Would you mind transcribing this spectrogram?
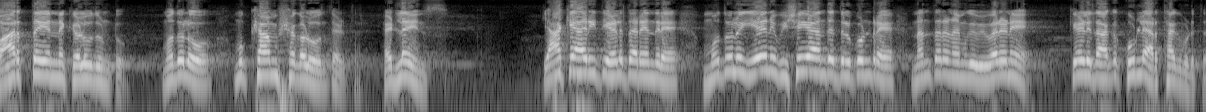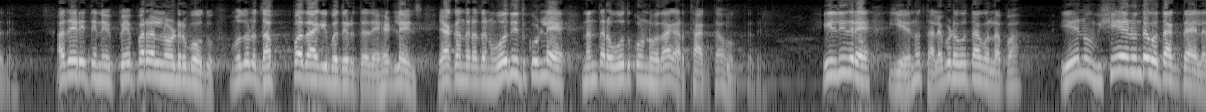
ವಾರ್ತೆಯನ್ನು ಕೇಳುವುದುಂಟು. ಮೊದಲು ಮುಖ್ಯಾಂಶಗಳು ಅಂತ ಹೇಳ್ತಾರೆ ಹೆಡ್ಲೈನ್ಸ್ ಯಾಕೆ ಆ ರೀತಿ ಹೇಳ್ತಾರೆ ಅಂದರೆ ಮೊದಲು ಏನು ವಿಷಯ ಅಂತ ತಿಳ್ಕೊಂಡ್ರೆ ನಂತರ ನಮಗೆ ವಿವರಣೆ ಕೇಳಿದಾಗ ಕೂಡಲೇ ಅರ್ಥ ಆಗಿಬಿಡುತ್ತದೆ ಅದೇ ರೀತಿ ನೀವು ಪೇಪರಲ್ಲಿ ನೋಡಿರ್ಬೋದು, ಮೊದಲು ದಪ್ಪದಾಗಿ ಬದಿರುತ್ತದೆ ಹೆಡ್ಲೈನ್ಸ್ ಯಾಕಂದ್ರೆ ಅದನ್ನು ಓದಿದ ಕೂಡಲೇ ನಂತರ ಓದ್ಕೊಂಡು ಹೋದಾಗ ಅರ್ಥ ಆಗ್ತಾ ಹೋಗ್ತದೆ. ಇಲ್ಲದಿದ್ರೆ ಏನು ತಲೆ ಬಿಡ ಗೊತ್ತಾಗೋಲ್ಲಪ್ಪ ಏನು ವಿಷಯ ಏನು ಅಂತ ಗೊತ್ತಾಗ್ತಾ ಇಲ್ಲ.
